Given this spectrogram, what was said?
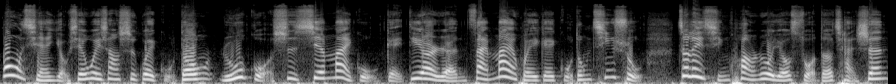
目前有些未上市柜股东，如果是先卖股给第二人，再卖回给股东亲属，这类情况若有所得产生，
